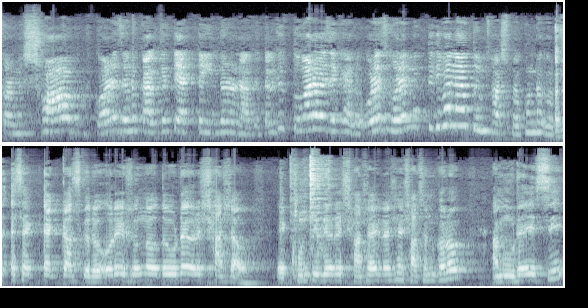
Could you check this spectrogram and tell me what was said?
করবে সব ঘরে যেন কালকে তো একটা ইন্ধন না থাকে তাহলে তোমার ওই যে খেলো। ওরে ওরে মুক্তি দিবে না তুমি ফাঁসবে কোনটা করবে? আচ্ছা আচ্ছা, এক- কাজ করো ওরে সুন্দর মতো উঠে ওরে শাসাও। এই খুন্তি দিয়ে ওরে শাসাই টাসাই শাসন করো আমি উঠে এসেছি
